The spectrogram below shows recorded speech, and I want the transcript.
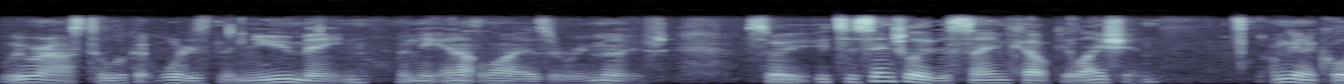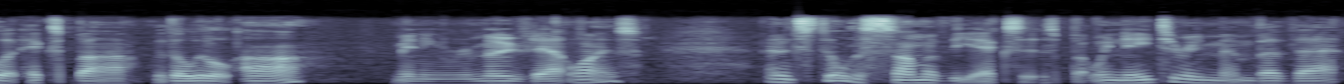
we were asked to look at what is the new mean when the outliers are removed. So it's essentially the same calculation. I'm going to call it x bar with a little r, meaning removed outliers, and it's still the sum of the x's, but we need to remember that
